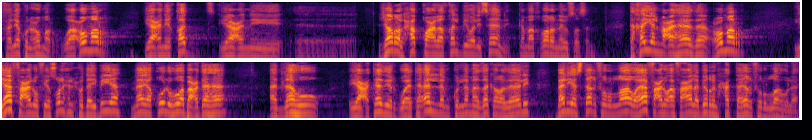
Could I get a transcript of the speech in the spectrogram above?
فليكن عمر. وعمر يعني قد يعني آه، جرى الحق على قلبي ولسانه كما أخبر النبي صلى الله عليه وسلم. تخيل مع هذا عمر يفعل في صلح الحديبية ما يقول هو بعدها أنه يعتذر ويتألم كلما ذكر ذلك بل يستغفر الله ويفعل أفعال بر حتى يغفر الله له.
